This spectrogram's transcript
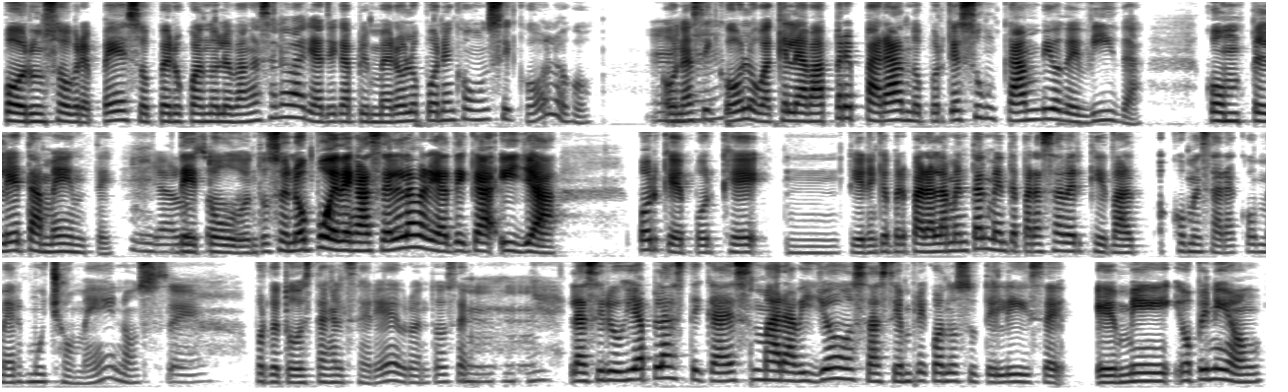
por un sobrepeso, pero cuando le van a hacer la bariátrica, primero lo ponen con un psicólogo o una psicóloga que la va preparando porque es un cambio de vida completamente de sabe. todo. Entonces no pueden hacerle la bariátrica y ya. ¿Por qué? Porque mm, tienen que prepararla mentalmente para saber que va a comenzar a comer mucho menos, Sí. Porque todo está en el cerebro. Entonces, la cirugía plástica es maravillosa siempre y cuando se utilice, en mi opinión,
